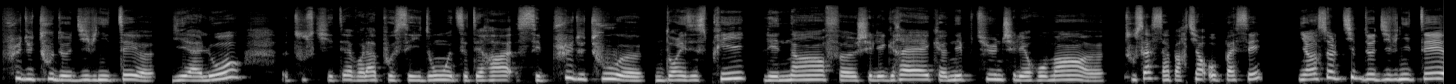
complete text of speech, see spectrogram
plus du tout de divinité euh, liée à l'eau. Tout ce qui était voilà Poséidon, etc., c'est plus du tout euh, dans les esprits. Les nymphes chez les Grecs, Neptune chez les Romains, tout ça, ça appartient au passé. Il y a un seul type de divinité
